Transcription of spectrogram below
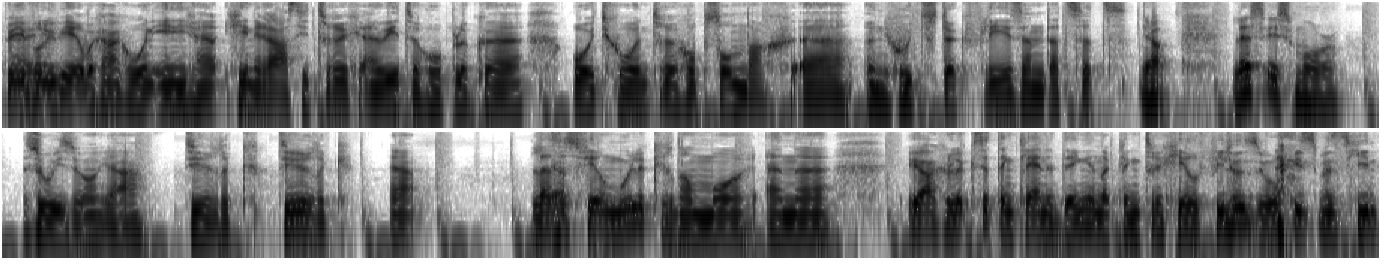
we evolueren, we gaan gewoon één generatie terug en weten hopelijk uh, ooit gewoon terug op zondag uh, een goed stuk vlees en that's it. Ja, less is more. Sowieso, ja. Tuurlijk, tuurlijk. Ja. Les is veel moeilijker dan more. En uh, ja, geluk zit in kleine dingen. Dat klinkt terug heel filosofisch misschien.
